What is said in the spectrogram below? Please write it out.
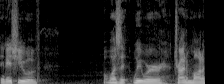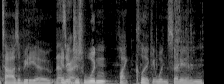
an issue of what was it? We were trying to monetize a video, That's and it right. just wouldn't like click. It wouldn't set in, and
